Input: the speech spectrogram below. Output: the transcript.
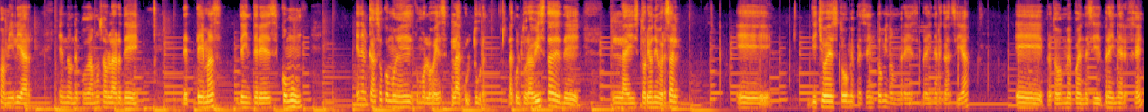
familiar en donde podamos hablar de, de temas de interés común, en el caso como, es, como lo es la cultura, la cultura vista desde la historia universal. Eh, dicho esto, me presento, mi nombre es Brainer García, eh, pero todos me pueden decir Brainer G.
